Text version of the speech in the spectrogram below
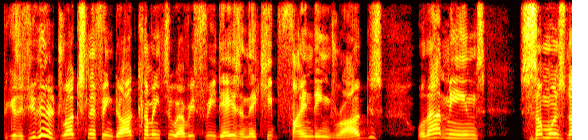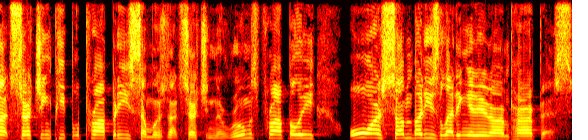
Because if you get a drug sniffing dog coming through every three days and they keep finding drugs, well, that means someone's not searching people properly, someone's not searching the rooms properly, or somebody's letting it in on purpose,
